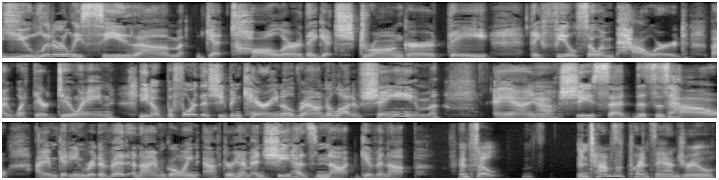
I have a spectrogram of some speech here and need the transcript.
you literally see them get taller they get stronger they they feel so empowered by what they're doing. You know before this she'd been carrying around a lot of shame. And Yeah. she said this is how i am getting rid of it and i am going after him. And she has not given up. And so, in terms of Prince Andrew,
